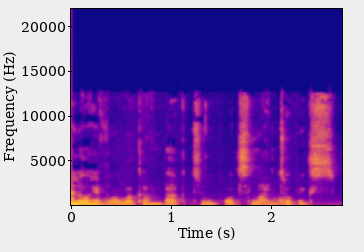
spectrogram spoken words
Hello, everyone. Welcome back to Hotline Topics.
